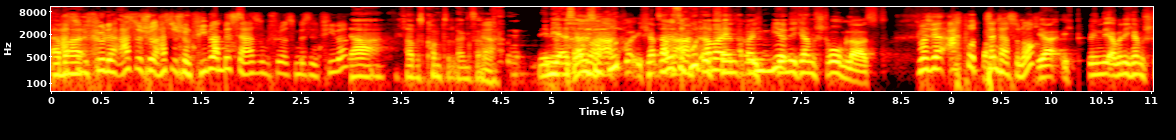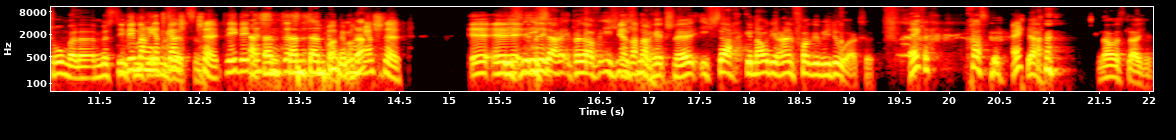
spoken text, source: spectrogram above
Aber hast du, Gefühl, hast du schon, hast du schon Fieber ein bisschen? Hast du Gefühl, dass ein bisschen Fieber? Ja, ich glaube, es kommt so langsam. Ja. Nee, nee, ist alles so gut. Ich habe alles so gut, aber, aber ich mir bin nicht am Strom, Lars. Du hast ja 8% hast du noch? Ja, ich bin aber nicht am Strom, weil dann müsste ich. Wir machen jetzt umsetzen. ganz schnell. Wir, wir, das, ja, dann, das dann, ist dann super. Du, wir machen ganz schnell. Äh, äh, ich, ich sag, pass auf, ich, ja, ich mache jetzt schnell. Ich sag genau die Reihenfolge wie du, Axel. Echt? Krass. Echt? Ja, genau das Gleiche.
